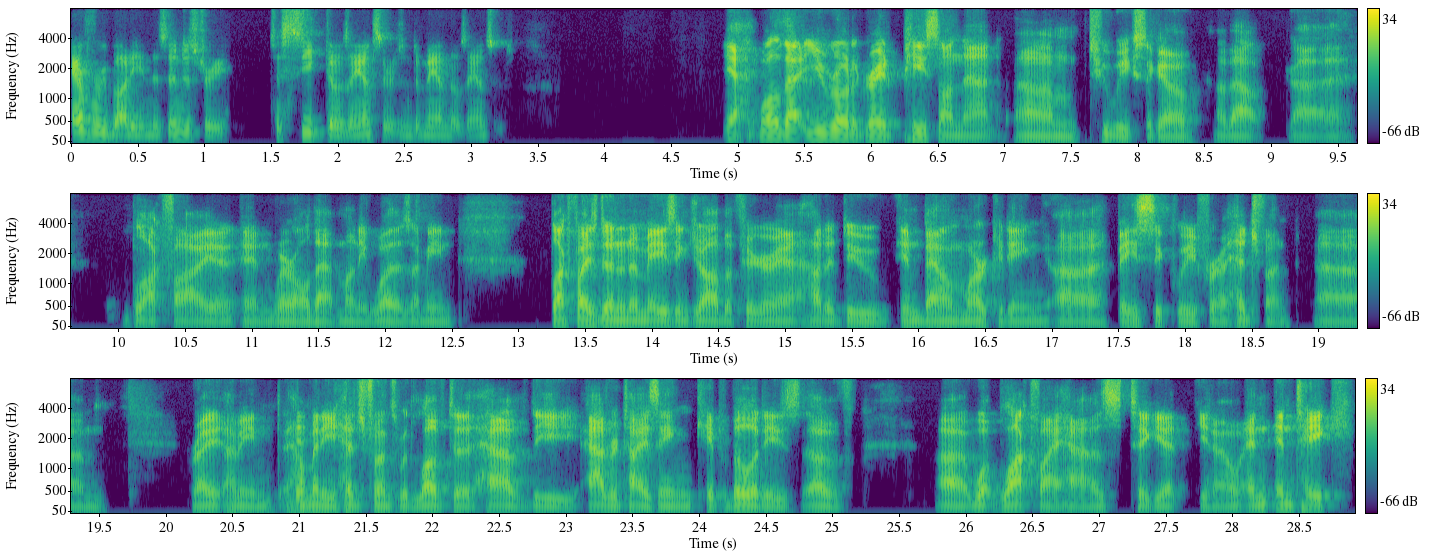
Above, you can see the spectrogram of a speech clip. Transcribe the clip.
everybody in this industry to seek those answers and demand those answers. Yeah, well, that you wrote a great piece on that um, two weeks ago about uh, BlockFi and, and where all that money was. I mean, BlockFi's done an amazing job of figuring out how to do inbound marketing, uh, basically for a hedge fund. Um, right? I mean, how many hedge funds would love to have the advertising capabilities of uh, what BlockFi has to get, you know, and and take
